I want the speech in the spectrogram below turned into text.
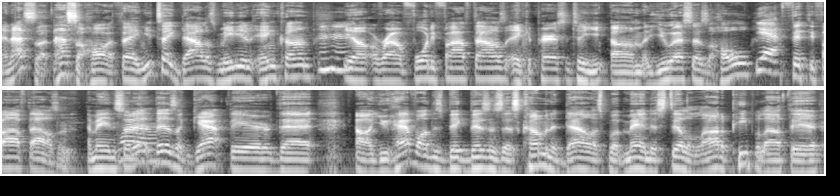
And that's a that's a hard thing. You take Dallas median income, Mm-hmm. you know, around forty five thousand in comparison to um, the U.S. as a whole. Yeah. fifty five thousand. I mean, so Wow. there, there's a gap there that uh, you have all this big business that's coming to Dallas, but man, there's still a lot of people out there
